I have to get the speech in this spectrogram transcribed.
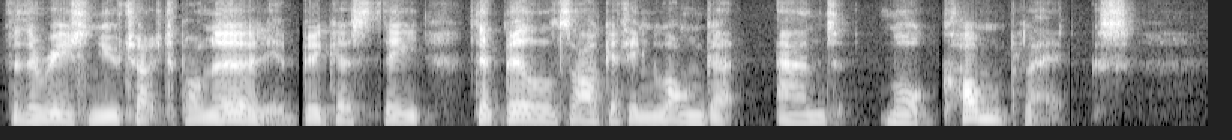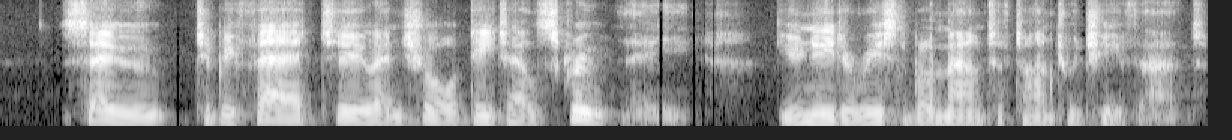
for the reason you touched upon earlier, because the, the bills are getting longer and more complex. So to be fair to ensure detailed scrutiny, you need a reasonable amount of time to achieve that.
